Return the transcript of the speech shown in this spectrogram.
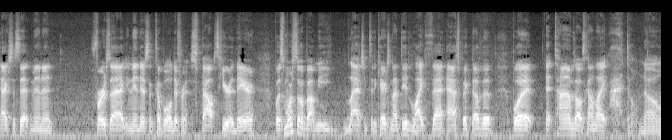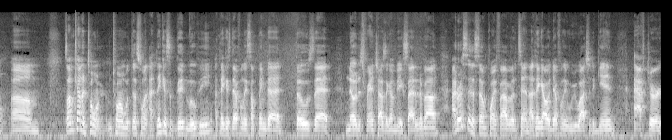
action set minute first act and then there's a couple of different spouts here or there but it's more so about me latching to the characters and i did like that aspect of it but at times i was kind of like i don't know um, so i'm kind of torn i'm torn with this one i think it's a good movie i think it's definitely something that those that know this franchise are going to be excited about, I'd rest it a 7.5 out of 10. I think I would definitely rewatch it again after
